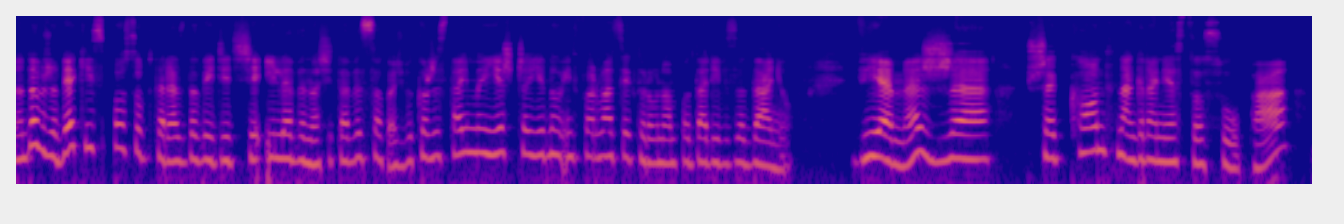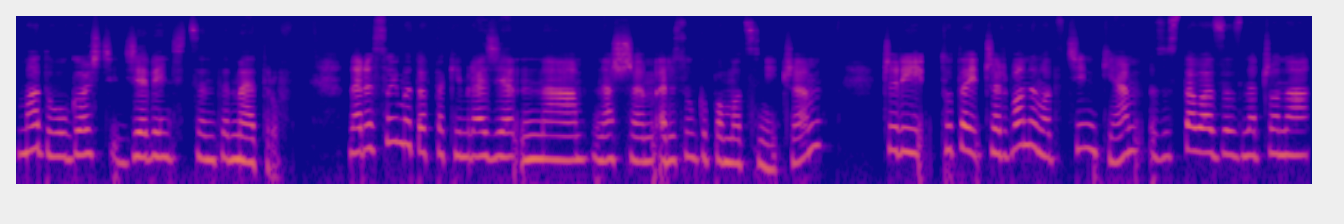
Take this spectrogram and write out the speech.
No dobrze, w jaki sposób teraz dowiedzieć się, ile wynosi ta wysokość? Wykorzystajmy jeszcze jedną informację, którą nam podali w zadaniu. Wiemy, że przekątna graniastosłupa ma długość 9 cm. Narysujmy to w takim razie na naszym rysunku pomocniczym. Czyli tutaj czerwonym odcinkiem została zaznaczona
